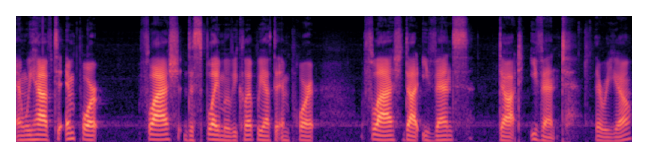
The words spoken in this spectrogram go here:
And we have to import flash display movie clip. We have to import flash.events dot event. There we go.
